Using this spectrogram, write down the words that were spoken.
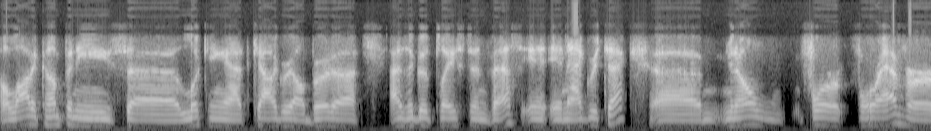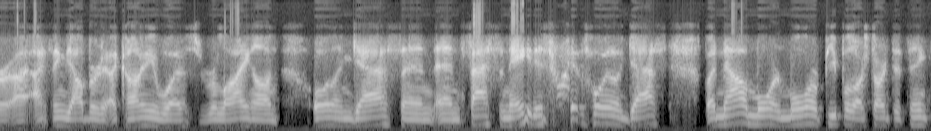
a lot of companies uh, looking at Calgary, Alberta, as a good place to invest in, in agri-tech. Um, you know, for forever, I, I think the Alberta economy was relying on oil and gas and and fascinated with oil and gas, but now more and more people are starting to think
